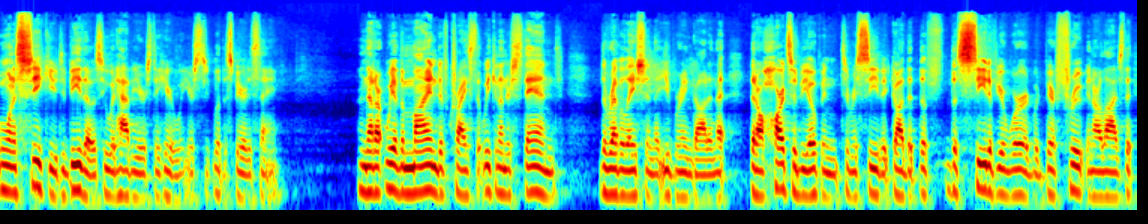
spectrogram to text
We want to seek you to be those who would have ears to hear what, what the Spirit is saying. And that our, we have the mind of Christ, that we can understand the revelation that you bring, God, and that, that our hearts would be open to receive it, God, that the, the seed of your word would bear fruit in our lives, that,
